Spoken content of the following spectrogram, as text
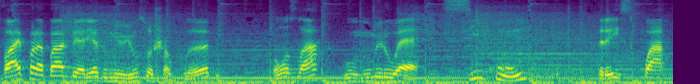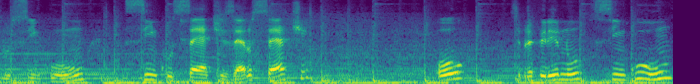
vai para a barbearia do 1001 Social Club. Vamos lá, o número é 51 3451 5707 ou, se preferir, no 51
